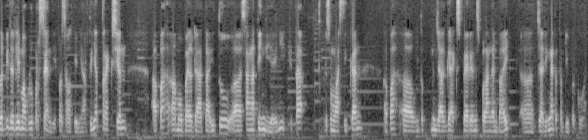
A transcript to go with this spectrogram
lebih dari 50% di first half ini. Artinya traction apa eh, mobile data itu eh, sangat tinggi ya. Ini kita harus memastikan apa eh, untuk menjaga experience pelanggan baik, eh, jaringan tetap diperkuat.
